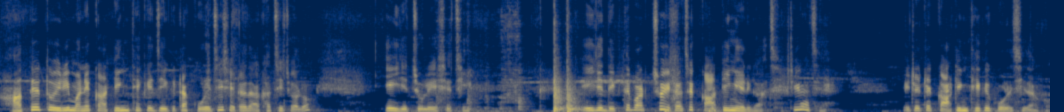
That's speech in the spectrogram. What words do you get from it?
হাতে তৈরি মানে কাটিং থেকে যেটা করেছি সেটা দেখাচ্ছি, চলো। এই যে চলে এসেছি। এই যে দেখতে পাচ্ছ, এটা হচ্ছে কাটিংয়ের গাছ, ঠিক আছে? এটা একটা কাটিং থেকে করেছি, দেখো।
